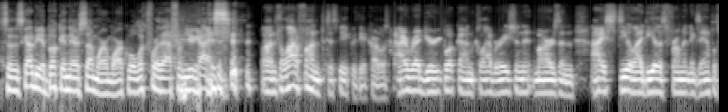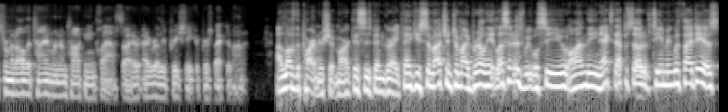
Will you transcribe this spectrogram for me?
So there's got to be a book in there somewhere, Mark. We'll look for that from you guys. well, it's a lot of fun to speak with you, Carlos. I read your book on collaboration at Mars, and I steal ideas from it and examples from it all the time when I'm talking in class. So I, I really appreciate your perspective on it. I love the partnership, Mark. This has been great. Thank you so much. And to my brilliant listeners, we will see you on the next episode of Teaming with Ideas.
